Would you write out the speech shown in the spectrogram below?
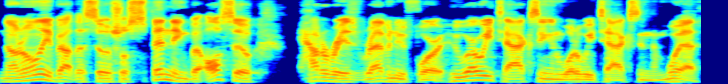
not only about the social spending, but also how to raise revenue for it. Who are we taxing and what are we taxing them with?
